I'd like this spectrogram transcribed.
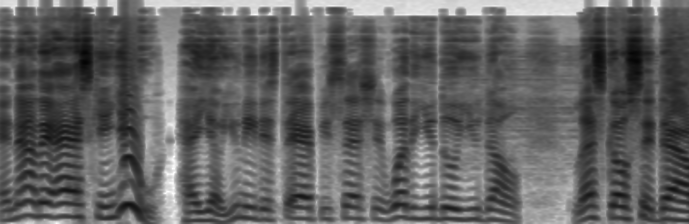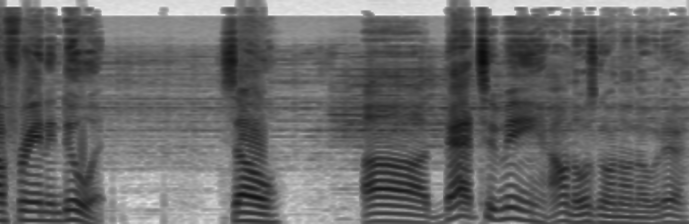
And now they're asking you, hey yo, you need this therapy session. Whether you do or you don't, let's go sit down, friend, and do it. So uh that to me, I don't know what's going on over there.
